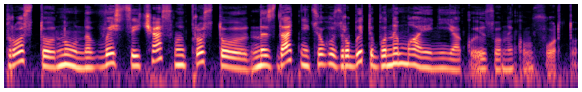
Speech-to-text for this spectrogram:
Просто ну на весь цей час ми просто не здатні цього зробити, бо немає ніякої зони комфорту.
